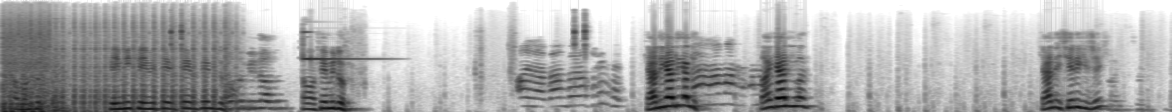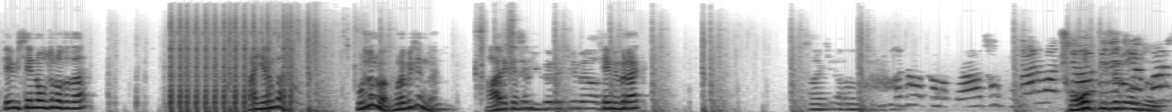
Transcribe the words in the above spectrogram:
Tamam dur. Fehmi, Fehmi, Fehmi, Fehmi, Fehmi dur. Aldım birini aldım. Tamam Fehmi dur. Aynen ben böyle durayım da. Geldi geldi geldi. Hemen hemen. Lan geldi lan. Geldi içeri girecek. Fehmi senin olduğun odada. Lan yanımda. Vurdun mu? Vurabildin mi? Harikasın. Fehmi bırak. Sakin alalım. Hadi bakalım ya. Çok güzel maç Çok ya. güzel Birinci oldu. Yaparız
